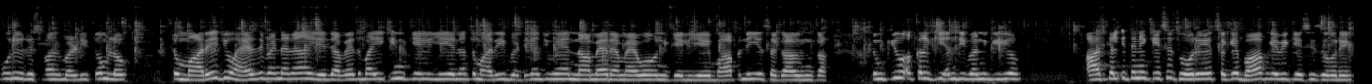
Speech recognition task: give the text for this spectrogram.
पूरी रिस्पॉन्सिबिलिटी तुम लो। तुम्हारे जो हस्बैंड है ना, ये जावेद भाई, इनके लिए ना तुम्हारी बेटियाँ जो हैं, ना महरम है वो उनके लिए, बाप नहीं है सगा उनका। तुम क्यों अकल की अंधी बन गई हो? आजकल इतने केसेस हो रहे हैं, सगे बाप के भी केसेस हो रहे हैं।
